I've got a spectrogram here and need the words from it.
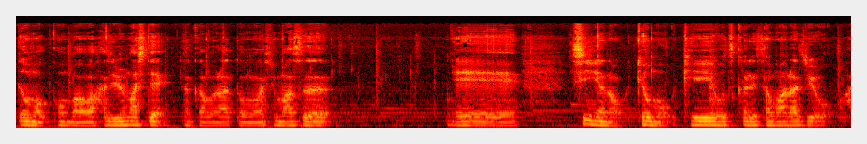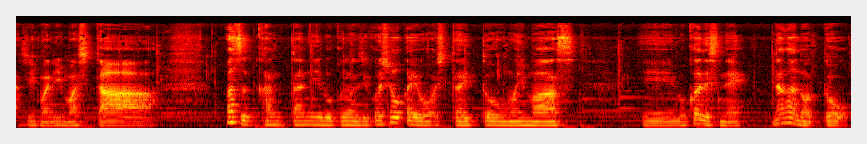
どうもこんばんは。はじめまして中村と申します。えー、深夜の今日も経営お疲れ様ラジオ始まりました。まず簡単に僕の自己紹介をしたいと思います、えー、僕はですね長野と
